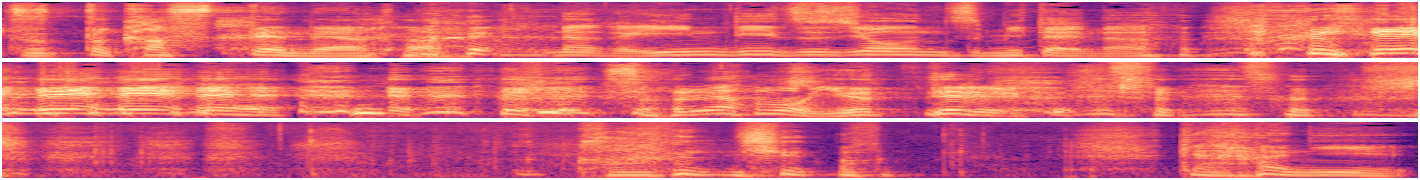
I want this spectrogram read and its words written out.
ずっとかすってんだよな。なんかインディーズ・ジョーンズみたいなそれはもう言ってる。感じのキャラに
